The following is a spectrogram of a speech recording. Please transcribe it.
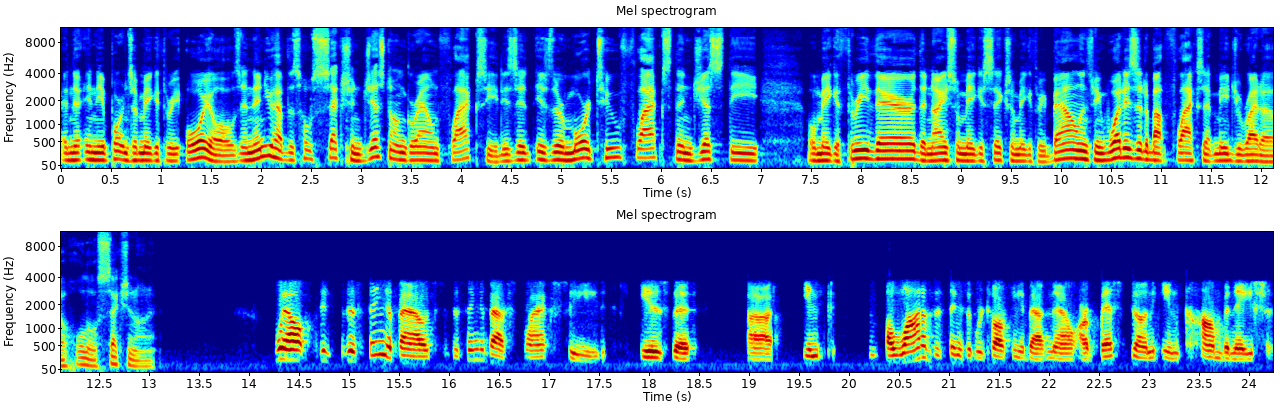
and the, and the importance of omega three oils, and then you have this whole section just on ground flaxseed. Is it is there more to flax than just the omega three there, the nice omega six, omega three balance? I mean, what is it about flax that made you write a whole little section on it? Well, the, the thing about the thing about flaxseed is that uh, in a lot of the things that we're talking about now are best done in combination.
